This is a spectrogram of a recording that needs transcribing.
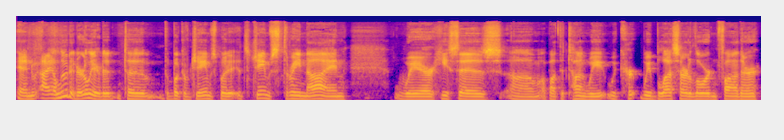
and I alluded earlier to, to the book of James, but it's James 3 9, where he says um, about the tongue, we, we, cur- we bless our Lord and Father,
